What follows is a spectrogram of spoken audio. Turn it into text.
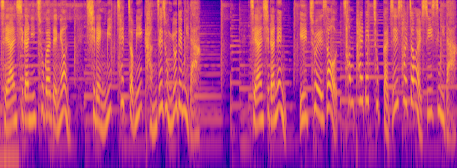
제한 시간이 초과되면 실행 및 채점이 강제 종료됩니다. 제한 시간은 1초에서 1800초까지 설정할 수 있습니다.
